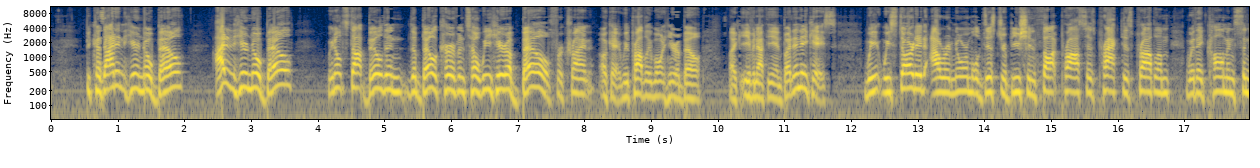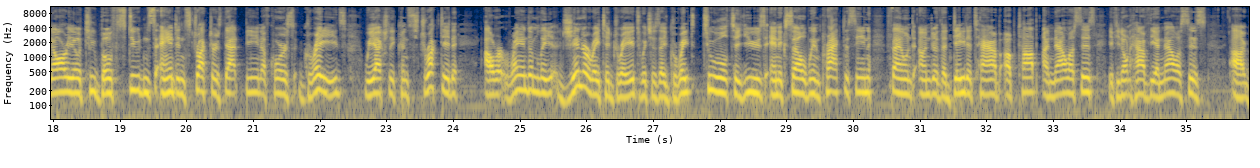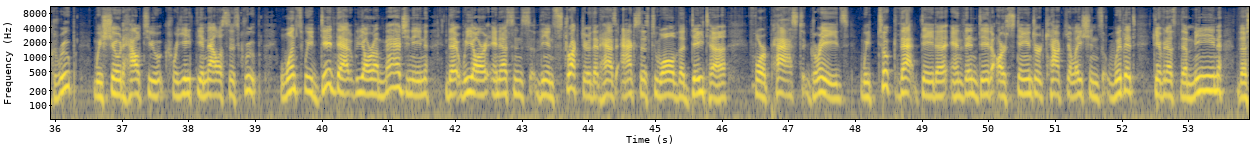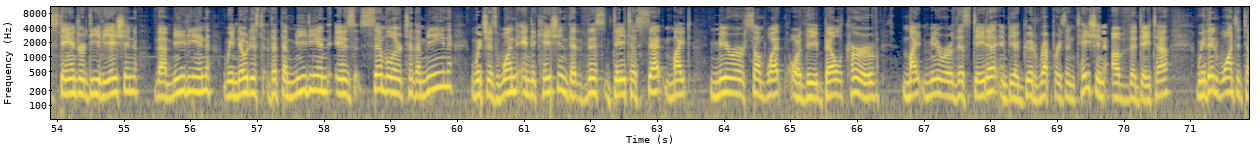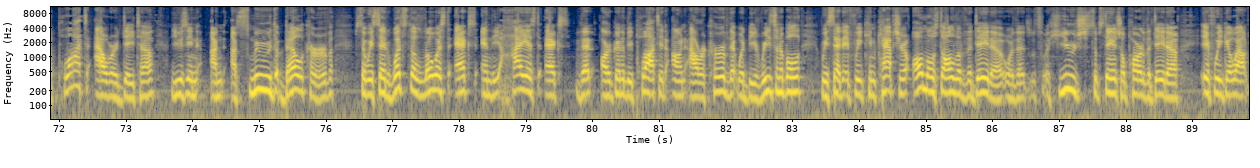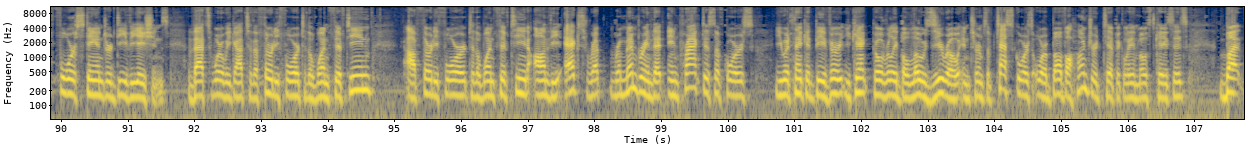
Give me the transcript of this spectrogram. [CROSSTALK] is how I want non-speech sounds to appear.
Because I didn't hear no bell. I didn't hear no bell. We don't stop building the bell curve until we hear a bell for crying. Okay, we probably won't hear a bell like even at the end. But in any case, we, we started our normal distribution thought process practice problem with a common scenario to both students and instructors, that being, of course, grades. We actually constructed our randomly generated grades, which is a great tool to use in Excel when practicing, found under the data tab up top, analysis. If you don't have the analysis uh, group, we showed how to create the analysis group. Once we did that, we are imagining that we are in essence the instructor that has access to all the data for past grades, we took that data and then did our standard calculations with it, giving us the mean, the standard deviation, the median. We noticed that the median is similar to the mean, which is one indication that this data set might mirror somewhat, or the bell curve might mirror this data and be a good representation of the data. We then wanted to plot our data using an, a smooth bell curve. So we said, what's the lowest X and the highest X that are going to be plotted on our curve that would be reasonable? We said, if we can capture almost all of the data or the huge substantial part of the data, if we go out four standard deviations, that's where we got to the 34 to the 115. Uh, 34 to the 115 on the X, remembering that in practice, of course, you would think it'd be very, you can't go really below zero in terms of test scores or above 100 typically in most cases. But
